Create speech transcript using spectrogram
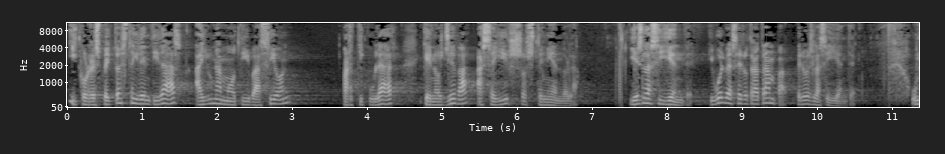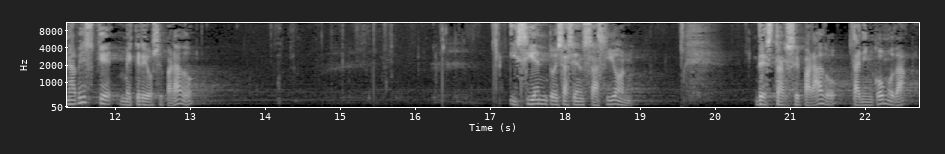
Y con respecto a esta identidad hay una motivación particular que nos lleva a seguir sosteniéndola. Y es la siguiente, y vuelve a ser otra trampa, pero es la siguiente. Una vez que me creo separado y siento esa sensación de estar separado, tan incómoda,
